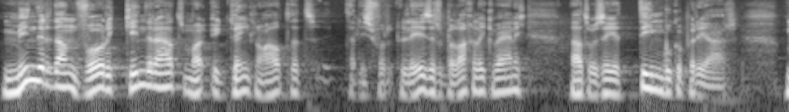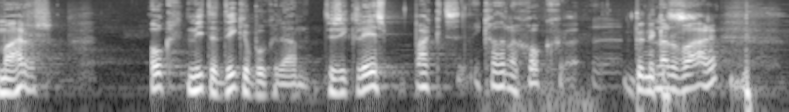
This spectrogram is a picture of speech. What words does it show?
minder dan voor ik kinderen had, maar ik denk nog altijd, dat is voor lezers belachelijk weinig, laten we zeggen tien boeken per jaar. Maar ook niet de dikke boeken dan. Dus ik lees, pakt, ik ga er een gok uh, naar varen,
